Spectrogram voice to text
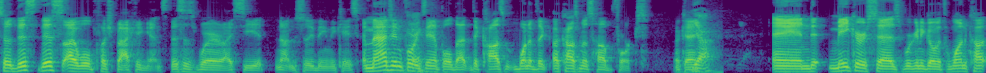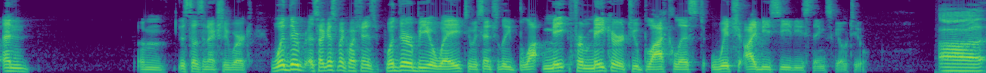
so this this I will push back against. This is where I see it not necessarily being the case. Imagine, for example, that the Cos one of the a Cosmos Hub forks. Okay. yeah, and Maker says we're going to go with one co- and um, this doesn't actually work. Would there? So I guess my question is, would there be a way to essentially block make for Maker to blacklist which IBC these things go to? Uh,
